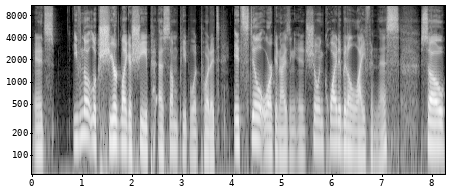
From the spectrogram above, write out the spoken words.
and it's even though it looks sheared like a sheep, as some people would put it, it's still organizing and it's showing quite a bit of life in this. So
